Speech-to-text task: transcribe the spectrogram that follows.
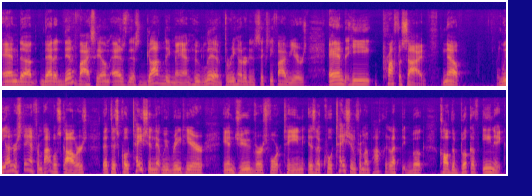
And uh, that identifies him as this godly man who lived 365 years and he prophesied. Now, we understand from Bible scholars that this quotation that we read here in Jude, verse 14, is a quotation from an apocalyptic book called the Book of Enoch.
